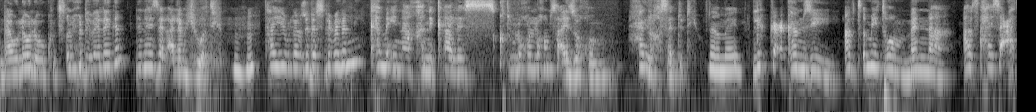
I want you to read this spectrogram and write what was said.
እንዳውለውለውኩም ፅንሑ ድበለ ግን ንናይ ዘልኣለም ሂወት እዩ ታይ ይብል ኣብዚ ደስ ልብልኒ ከመይ ኢና ኽንቃለስ ክትብሉ ኸለኹምስ ኣይዞኹም ሓይሉ ኽሰድድ እዩ ኣሜን ልክዕ ከምዚ ኣብ ጥሜቶም መና ኣብ ፀሓይ ሰዓት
